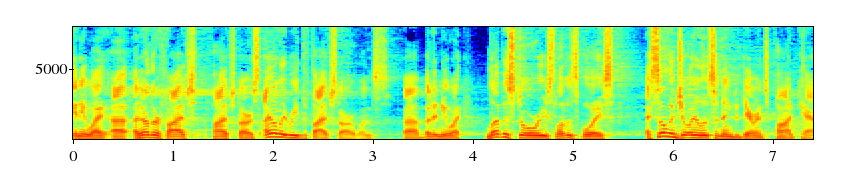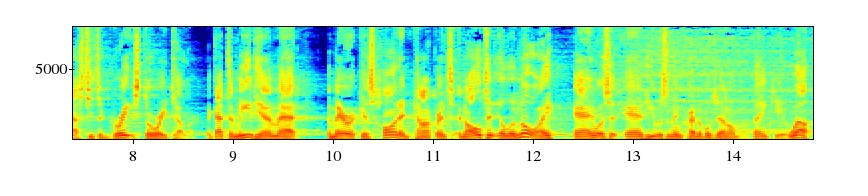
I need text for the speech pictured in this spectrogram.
Anyway, uh, another five, five stars. I only read the five-star ones. Uh, but anyway, love his stories, love his voice. I so enjoy listening to Darren's podcast. He's a great storyteller. I got to meet him at America's Haunted Conference in Alton, Illinois, and, was and he was an incredible gentleman. Thank you. Well,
